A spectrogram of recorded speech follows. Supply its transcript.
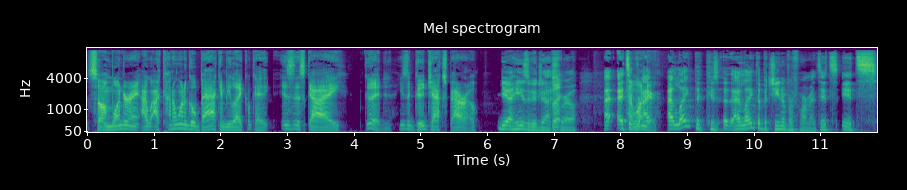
So I'm wondering. I, I kind of want to go back and be like, okay, is this guy good? He's a good Jack Sparrow. Yeah, he's a good Jack But Sparrow. I, it's a, I wonder. I, I like the 'cause I like the Pacino performance. It's it's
